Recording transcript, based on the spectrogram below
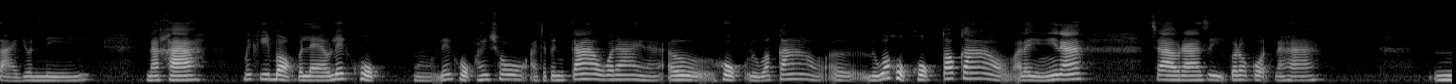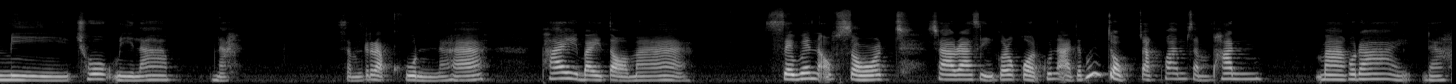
ษายนนี้นะคะ เมื่อกี้บอกไปแล้วเลขหก เลขหกให้โชค อาจจะเป็นเก้าก็ได้นะ เออหกหรือว่าเก้าเออหรือว่าหกหกเก้าเก้าอะไรอย่างนี้นะ ชาวราศีกรกฎนะคะ มีโชคมีลาบนะสำหรับคุณนะคะไพ่ใบต่อมา Seven of Swords ชาวราศีกรกฎคุณอาจจะเพิ่งจบจากความสัมพันธ์มาก็ได้นะค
